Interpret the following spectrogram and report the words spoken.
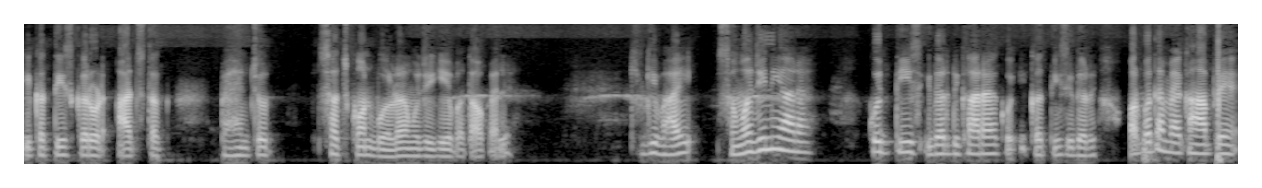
इकतीस करोड़ आज तक। बहन चो सच कौन बोल रहा है मुझे ये बताओ पहले। क्योंकि भाई, समझ ही नहीं आ रहा है। कोई तीस इधर दिखा रहा है, कोई इकतीस इधर। और पता है मैं कहाँ पे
